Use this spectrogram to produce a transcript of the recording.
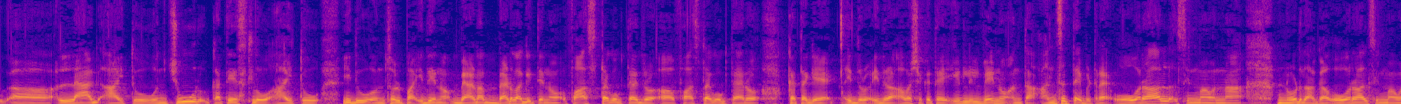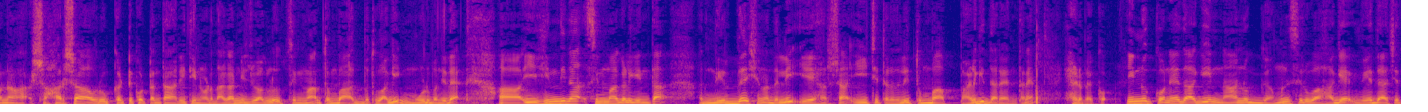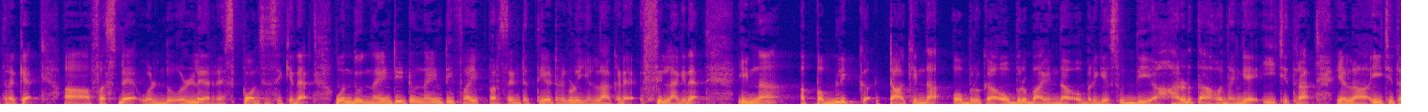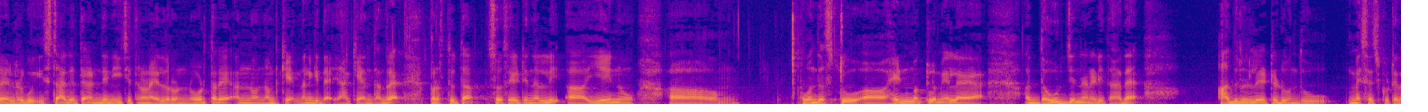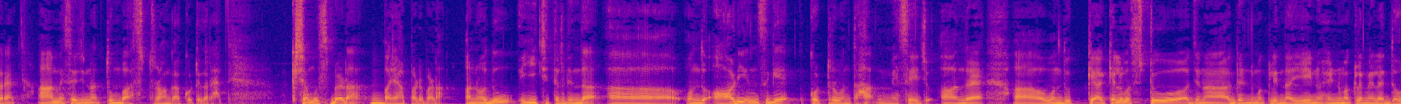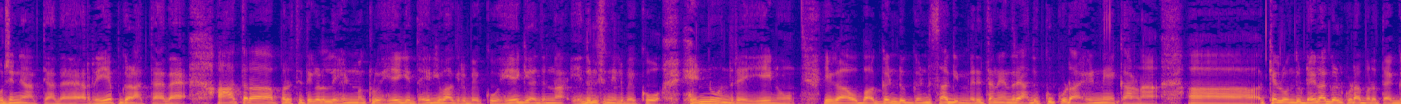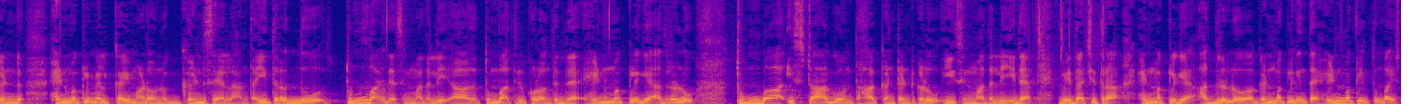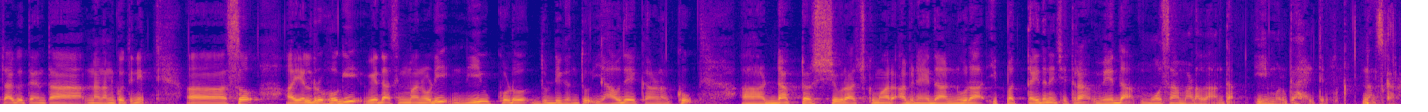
ಲ್ಯಾಗ್ ಆಯಿತು, ಒಂಚೂರು ಕತೆ ಸ್ಲೋ ಆಯಿತು. ಇದು ಒಂದು ಸ್ವಲ್ಪ ಇದೇನೋ ಬೇಡ, ಬೇಡವಾಗಿತ್ತೇನೋ ಫಾಸ್ಟಾಗಿ ಹೋಗ್ತಾ ಇದ್ರು ಫಾಸ್ಟಾಗಿ ಹೋಗ್ತಾ ಇರೋ ಕತೆಗೆ ಇದ್ರ, ಇದರ ಅವಶ್ಯಕತೆ ಇರಲಿಲ್ವೇನೋ ಅಂತ ಅನ್ಸುತ್ತೆ ಬಿಟ್ಟರೆ ಓವರ್ ಆಲ್ ಸಿನಿಮಾವನ್ನು ನೋಡಿದಾಗ ಓವರ್ ಆಲ್ ಸಿನಿಮಾವನ್ನು ಹರ್ಷ ಹರ್ಷ ಅವರು ಕಟ್ಟಿಕೊಟ್ಟಂತಹ ರೀತಿ ನೋಡಿದಾಗ ನಿಜವಾಗ್ಲೂ ಸಿನಿಮಾ ತುಂಬ ಅದ್ಭುತವಾಗಿ ಮೂಡಿ ಬಂದಿದೆ. ಈ ಹಿಂದಿನ ಸಿನಿಮಾಗಳಿಗಿಂತ ನಿರ್ದೇಶನದಲ್ಲಿ ಎ ಹರ್ಷ ಈ ಚಿತ್ರದಲ್ಲಿ ತುಂಬ ಪಳಗಿದ್ದಾರೆ ಅಂತಲೇ ಹೇಳಬೇಕು. ಇನ್ನು ಕೊನೆಯದಾಗಿ ನಾನು ಗಮನಿಸಿರುವ ಹಾಗೆ ವೇದಾ ಚಿತ್ರಕ್ಕೆ ಫಸ್ಟ್ ಡೇ ಒಂದು ಒಳ್ಳೆ ರೆಸ್ಪಾನ್ಸ್ ಸಿಕ್ಕಿದೆ. ಒಂದು ninety to ninety five percent ಥಿಯೇಟರ್ಗಳು ಎಲ್ಲ ಕಡೆ ಫಿಲ್ ಆಗಿದೆ. ಇನ್ನು ಪಬ್ಲಿಕ್ ಟಾಕಿಂದ ಒಬ್ರು ಕ ಒಬ್ಬರು ಬಾಯಿಂದ ಒಬ್ಬರಿಗೆ ಸುದ್ದಿ ಹರಡ್ತಾ ಹೋದಂಗೆ ಈ ಚಿತ್ರ. ಎಲ್ಲ, ಈ ಚಿತ್ರ ಎಲ್ಲರಿಗೂ ಇಷ್ಟ ಆಗುತ್ತೆ. ಅಂಡ್ ದೆನ್ ಈ ಚಿತ್ರನ ಎಲ್ಲರೂ ನೋಡ್ತಾರೆ ಅನ್ನೋ ನಂಬಿಕೆ ನನಗಿದೆ. ಯಾಕೆ ಅಂತಂದರೆ, ಪ್ರಸ್ತುತ ಸೊಸೈಟಿನಲ್ಲಿ ಏನು ಒಂದಷ್ಟು ಹೆಣ್ಮಕ್ಳ ಮೇಲೆ ದೌರ್ಜನ್ಯ ನಡೀತಾ ಇದೆ. ಅದ್ರ ರಿಲೇಟೆಡ್ ಒಂದು ಮೆಸೇಜ್ ಕೊಟ್ಟಿದ್ದಾರೆ. ಆ ಮೆಸೇಜನ್ನ ತುಂಬ ಸ್ಟ್ರಾಂಗ್ ಆಗಿ ಕೊಟ್ಟಿದ್ದಾರೆ. ಕ್ಷಮಿಸಬೇಡ ಭಯ ಪಡಬೇಡ ಅನ್ನೋದು ಈ ಚಿತ್ರದಿಂದ ಒಂದು ಆಡಿಯನ್ಸ್ಗೆ ಕೊಟ್ಟಿರುವಂತಹ ಮೆಸೇಜು ಅಂದರೆ ಒಂದು ಕೆಲವಷ್ಟು ಜನ ಗಂಡು ಮಕ್ಕಳಿಂದ ಏನು ಹೆಣ್ಣುಮಕ್ಳ ಮೇಲೆ ದೌರ್ಜನ್ಯ ಆಗ್ತಾ ಇದೆ ರೇಪ್ಗಳಾಗ್ತಾ ಇದೆ, ಆ ಥರ ಪರಿಸ್ಥಿತಿಗಳಲ್ಲಿ ಹೆಣ್ಮಕ್ಳು ಹೇಗೆ ಧೈರ್ಯವಾಗಿರಬೇಕು, ಹೇಗೆ ಅದನ್ನು ಎದುರಿಸಿ ನಿಲ್ಲಬೇಕು ಹೆಣ್ಣು ಅಂದರೆ ಏನು? ಈಗ ಒಬ್ಬ ಗಂಡು ಗಂಡಸಾಗಿ ಮೆರಿತಾನೆ ಅಂದರೆ ಅದಕ್ಕೂ ಕೂಡ ಹೆಣ್ಣೇ ಕಾರಣ. ಕೆಲವೊಂದು ಡೈಲಾಗ್ಗಳು ಕೂಡ ಬರುತ್ತೆ, ಗಂಡು ಹೆಣ್ಮಕ್ಳ ಮೇಲೆ ಕೈ ಮಾಡೋನು ಗಂಡಸೇ ಅಲ್ಲ ಅಂತ. ಈ ಥರದ್ದು ತುಂಬ ಇದೆ ಸಿನಿಮಾದಲ್ಲಿ ತುಂಬ ತಿಳ್ಕೊಳ್ಳುವಂಥದ್ದಿದೆ. ಹೆಣ್ಮಕ್ಳಿಗೆ ಅದರಲ್ಲೂ ತುಂಬ ಇಷ್ಟ ಆಗುವಂತಹ ಕಂಟೆಂಟ್ಗಳು ಈ ಸಿನಿಮಾದಲ್ಲಿ ಇದೆ. ವೇದ ಚಿತ್ರ, ಹೆಣ್ಮಕ್ಳಿಗೆ ಅದರಲ್ಲೂ, ಗಂಡ್ಮಕ್ಳಿಗಿಂತ ಹೆಣ್ಮಕ್ಳಿಗೆ ತುಂಬ ಇಷ್ಟ ಆಗುತ್ತೆ ಅಂತ ನಾನು ಅನ್ಕೋತೀನಿ. ಸೊ ಎಲ್ಲರೂ ಹೋಗಿ ವೇದ ಸಿನಿಮಾ ನೋಡಿ, ನೀವು ಕೊಡೋ ದುಡ್ಡಿಗಂತೂ ಯಾವುದೇ ಕಾರಣಕ್ಕೂ ಡಾಕ್ಟರ್ ಶಿವರಾಜ್ ಕುಮಾರ್ ಅಭಿನಯದ ನೂರ ಇಪ್ಪತ್ತೈದನೇ ಚಿತ್ರ ವೇದ ಮೋಸ ಮಾಡಲ್ಲ ಅಂತ ಈ ಮೂಲಕ ಹೇಳ್ತೀನಿ. ನಮಸ್ಕಾರ.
